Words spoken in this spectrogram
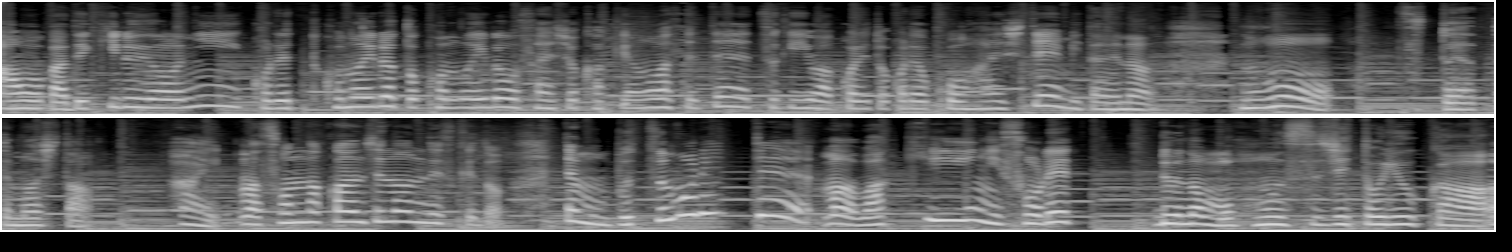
青ができるように、これ、この色とこの色を最初掛け合わせて、次はこれとこれを交配して、みたいなのをずっとやってました。はい。まあそんな感じなんですけど、でもぶつもりって、まあ脇にそれるのも本筋というか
